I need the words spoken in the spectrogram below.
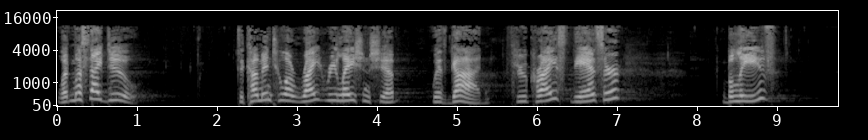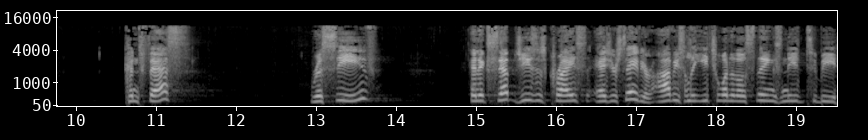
What must I do to come into a right relationship with God through Christ? The answer believe, confess, receive, and accept Jesus Christ as your Savior. Obviously, each one of those things need to be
